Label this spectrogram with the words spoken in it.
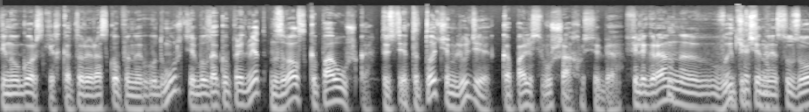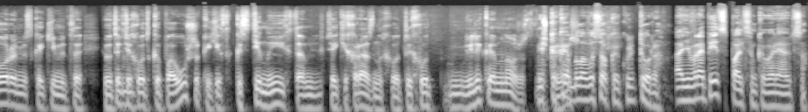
финно-угорских, которые раскопаны в Удмуртии, был такой предмет, назывался капаушка. То есть это то, чем люди копались в ушах у себя. Филигранно выточенные, с узорами, с какими-то... И вот этих вот капаушек, каких-то костяных, там, всяких разных, вот их вот великое множество. Видишь, какая была высокая культура. А европейцы пальцем ковыряются.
